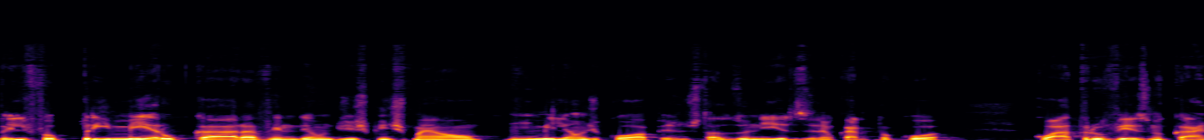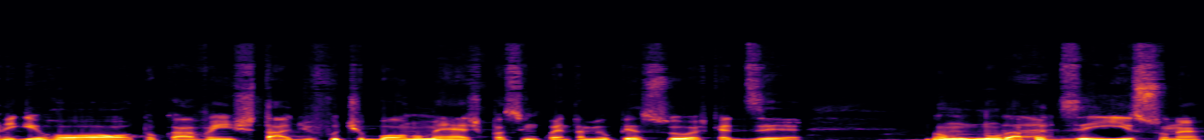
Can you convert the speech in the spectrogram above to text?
Ele foi o primeiro cara a vender um disco em espanhol, um milhão de cópias nos Estados Unidos. né? O cara tocou quatro vezes no Carnegie Hall, tocava em estádio de futebol no México para 50 mil pessoas. Quer dizer, não, não dá É. pra dizer isso, né?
